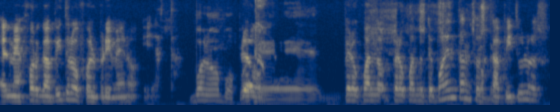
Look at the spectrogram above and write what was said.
el mejor capítulo fue el primero y ya está. Bueno, pues porque. Pero cuando, pero cuando te ponen tantos capítulos,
